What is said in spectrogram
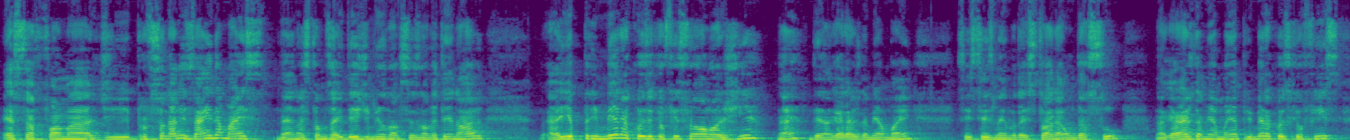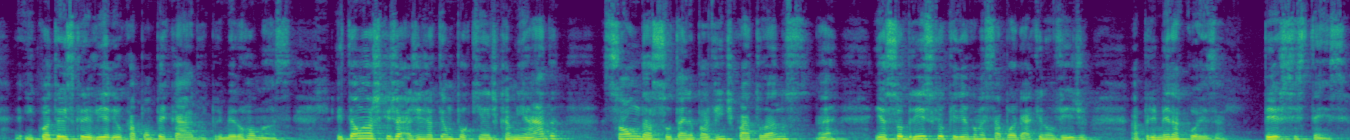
essa forma de profissionalizar ainda mais. Né? Nós estamos aí desde 1999. Aí a primeira coisa que eu fiz foi uma lojinha, né? Dei na garagem da minha mãe. Não sei se vocês lembram da história, a Onda Sul. Na garagem da minha mãe, a primeira coisa que eu fiz, enquanto eu escrevia ali o Capão Pecado, o primeiro romance. Então, eu acho que já, a gente já tem um pouquinho de caminhada. Só um da Sul está indo para 24 anos, né? E é sobre isso que eu queria começar a abordar aqui no vídeo. A primeira coisa, persistência.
